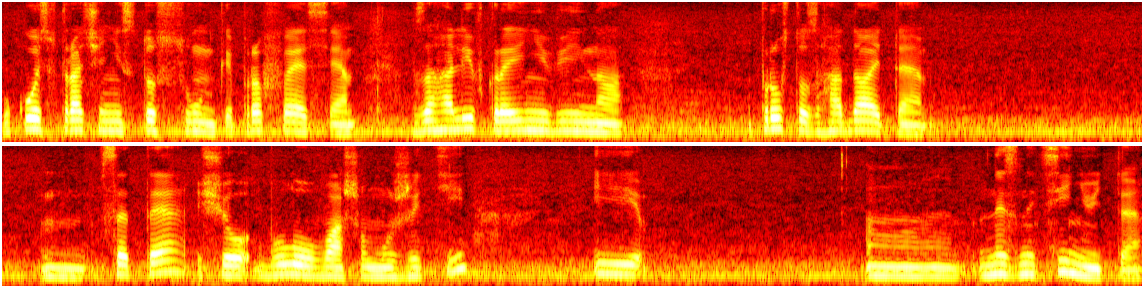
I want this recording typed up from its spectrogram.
у когось втрачені стосунки, професія, взагалі в країні війна. Просто згадайте все те, що було у вашому житті, і е, не знецінюйте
